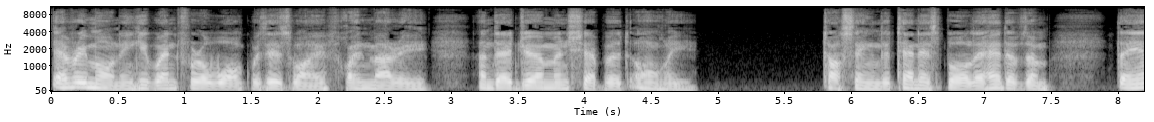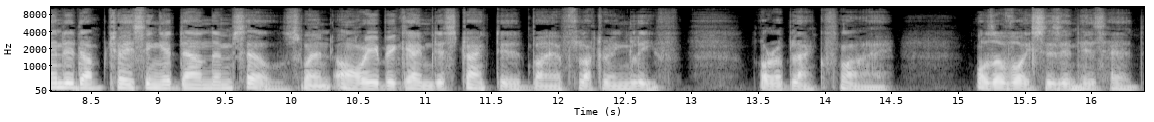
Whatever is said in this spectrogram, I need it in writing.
Every morning he went for a walk with his wife, Reine Marie, and their German shepherd, Henri. Tossing the tennis ball ahead of them, they ended up chasing it down themselves when Henri became distracted by a fluttering leaf, or a black fly, or the voices in his head.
